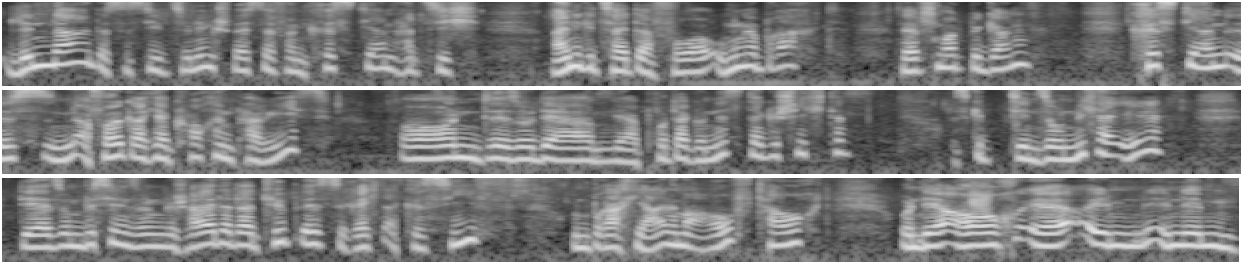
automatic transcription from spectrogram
Linda, das ist die Zwillingsschwester von Christian, hat sich einige Zeit davor umgebracht, Selbstmord begangen. Christian ist ein erfolgreicher Koch in Paris und äh, so der ja, Protagonist der Geschichte. Es gibt den Sohn Michael, der so ein bisschen so ein gescheiterter Typ ist, recht aggressiv und brachial immer auftaucht und der auch äh, in, in dem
